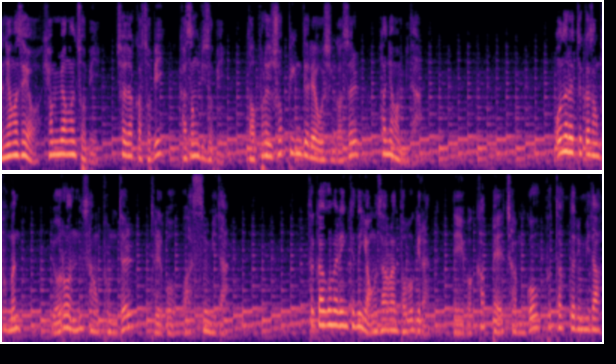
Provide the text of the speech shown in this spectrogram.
안녕하세요. 현명한 소비, 최저가 소비, 가성비 소비, 더프레이 쇼핑들에 오신 것을 환영합니다. 오늘의 특가 상품은 요런 상품들 들고 왔습니다. 특가 구매 링크는 영상란 더보기란 네이버 카페 참고 부탁드립니다.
